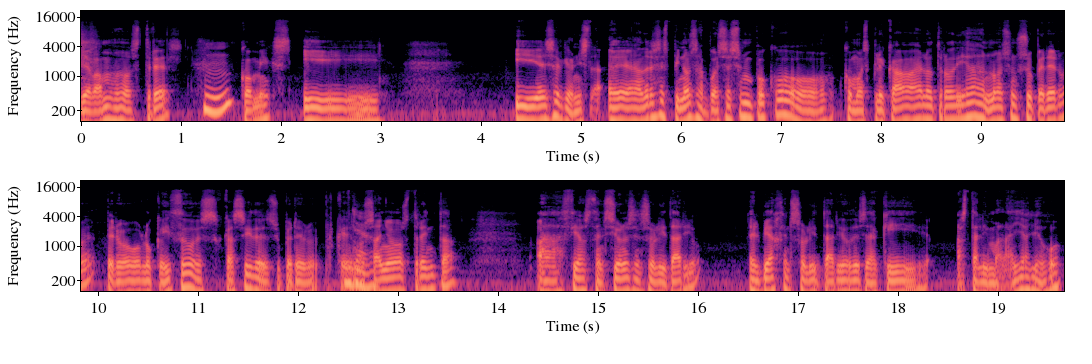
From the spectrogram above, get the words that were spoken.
llevamos tres Mm. cómics y. Y es el guionista. Eh, Andrés Espinosa, pues es un poco, como explicaba el otro día, no es un superhéroe, pero lo que hizo es casi de superhéroe, porque en los años 30 hacía ascensiones en solitario. El viaje en solitario desde aquí hasta el Himalaya llegó.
